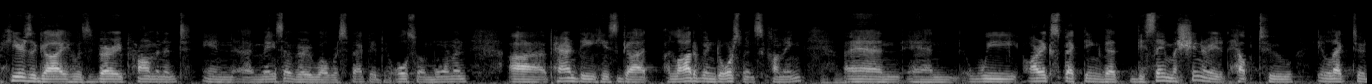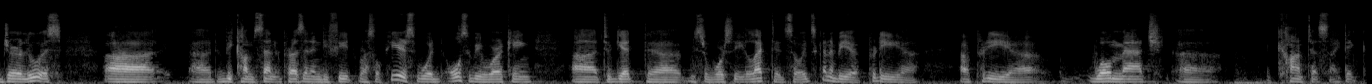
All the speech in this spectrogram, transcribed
here's a guy who is very prominent in uh, Mesa, very well respected, also a Mormon. apparently, he's got a lot of endorsements coming, mm-hmm. and and we are expecting that the same machinery that helped to elect Jerry Lewis. to become Senate President and defeat Russell Pearce would also be working to get Mr. Worsley elected. So it's going to be a pretty a pretty uh, well-matched uh, contest, I think.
